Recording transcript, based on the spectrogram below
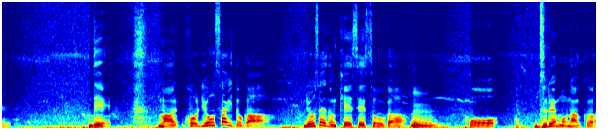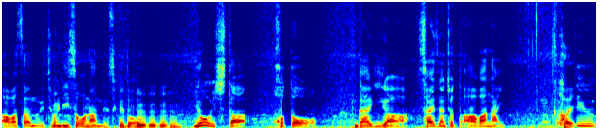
はいでまあこう両サイドが両サイドの形成層がうん。こうズレもなく合わさるのが一番理想なんですけど、うんうんうんうん。用意した穂と唾液がサイズがちょっと合わないっはいてい。う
